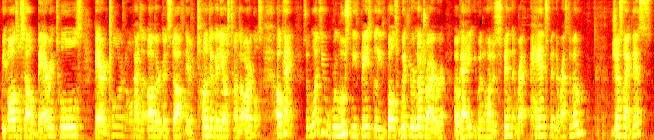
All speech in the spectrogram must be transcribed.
We also sell bearing tools, bearing pullers, and all kinds of other good stuff. There's tons of videos, tons of articles. Okay, so once you loosen these, basically these bolts with your nut driver, okay, you're going to want to spin, hand spin the rest of them, just like this.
